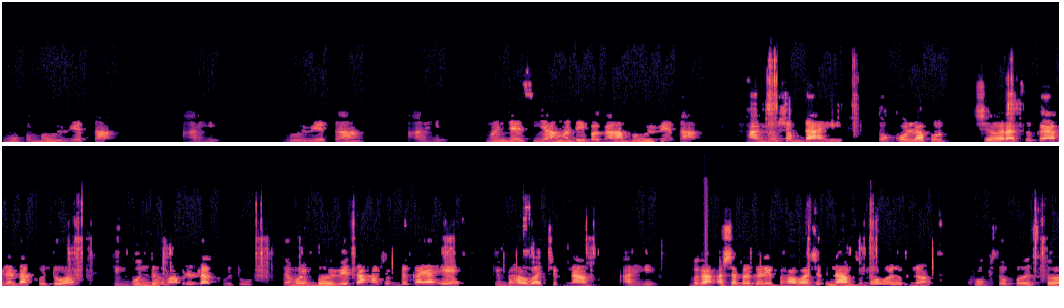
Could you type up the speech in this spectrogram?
खूप भव्यता आहे. भव्यता आहे. म्हणजेच यामध्ये बघा भव्यता हा जो शब्द आहे तो कोल्हापूर शहराचं काय आपल्याला दाखवतो? की गुणधर्म आपल्याला दाखवतो. त्यामुळे भव्यता हा शब्द काय आहे? की भाववाचक नाम आहे. बघा अशा प्रकारे भाववाचक नाम सुद्धा ओळखणं खूप सोपं असतं.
